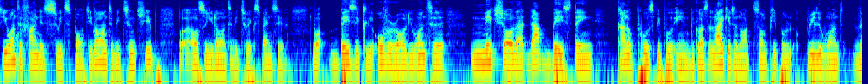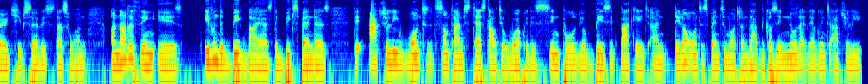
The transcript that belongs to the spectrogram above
you want to find a sweet spot. You don't want to be too cheap but also you don't want to be too expensive. But basically overall you want to make sure that that base thing kind of pulls people in because like it or not some people really want very cheap service. That's one. Another thing is even the big buyers, the big spenders, they actually want to sometimes test out your work with a simple, your basic package, and they don't want to spend too much on that because they know that they're going to actually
